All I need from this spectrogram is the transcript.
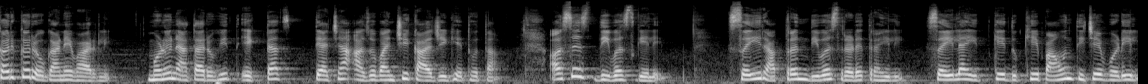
कर्करोगाने वारली. म्हणून आता रोहित एकटाच त्याच्या आजोबांची काळजी घेत होता. असेच दिवस गेले. सई रात्रंदिवस रडत राहिली. सईला इतके दुःखी पाहून तिचे वडील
